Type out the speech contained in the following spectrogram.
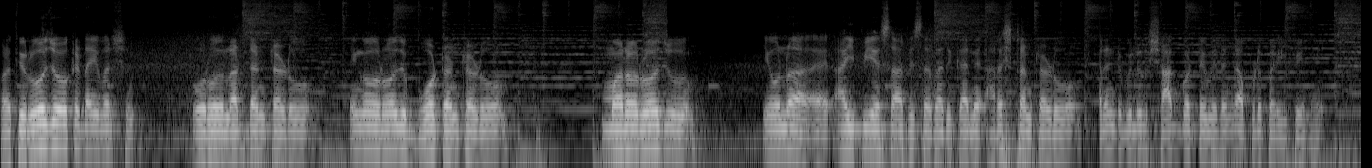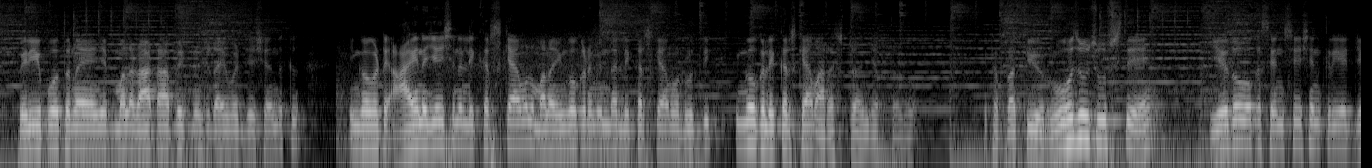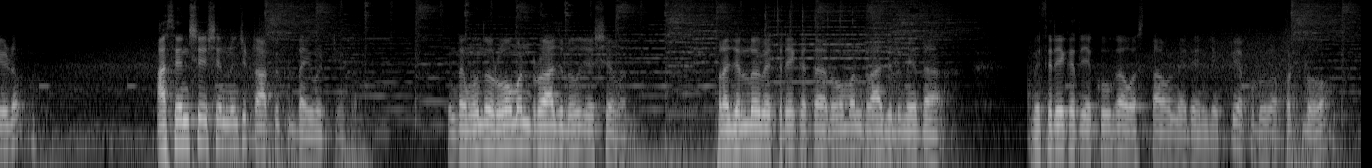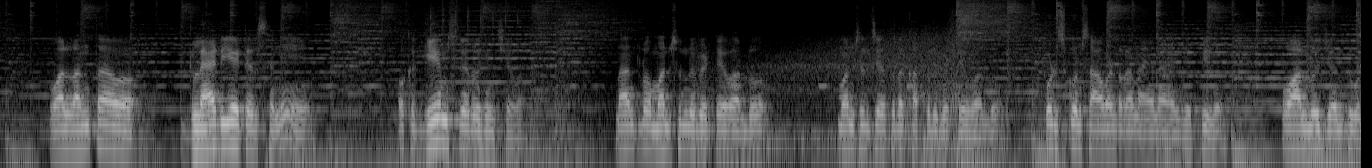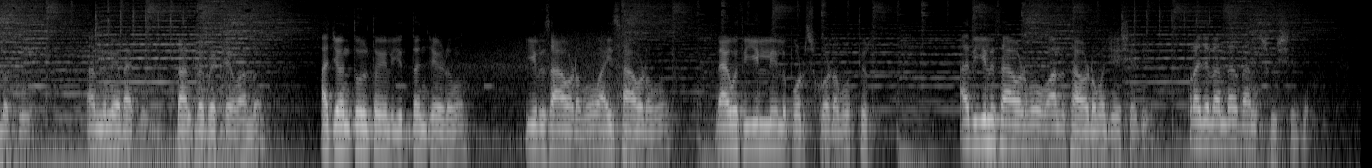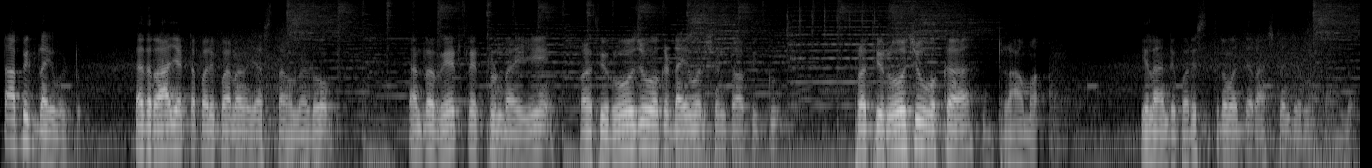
ప్రతిరోజు ఒక డైవర్షన్ ఓ రోజు లడ్డు అంటాడు ఇంకో రోజు బోట్ అంటాడు మరో రోజు ఏమన్నా ఐపీఎస్ ఆఫీసర్ అధికారిని అరెస్ట్ అంటాడు. కరెంటు బిల్లులు షాక్ కొట్టే విధంగా అప్పుడే పెరిగిపోయినాయి. పెరిగిపోతున్నాయని చెప్పి మళ్ళీ ఆ టాపిక్ నుంచి డైవర్ట్ చేసేందుకు ఇంకొకటి ఆయన చేసిన లిక్కర్ స్కాములు మనం ఇంకొకటి మీద లిక్కర్ స్కాములు రుద్ది ఇంకొక లిక్కర్ స్కామ్ అరెస్ట్ అని చెప్తాడు. ఇక ప్రతిరోజు చూస్తే ఏదో ఒక సెన్సేషన్ క్రియేట్ చేయడం ఆ సెన్సేషన్ నుంచి టాపిక్ డైవర్ట్ చేయడం. ఇంతకుముందు రోమన్ రాజులు చేసేవాళ్ళు. ప్రజల్లో వ్యతిరేకత రోమన్ రాజుల మీద వ్యతిరేకత ఎక్కువగా వస్తూ ఉండేది అని చెప్పి అప్పుడు అప్పట్లో వాళ్ళంతా గ్లాడియేటర్స్ అని ఒక గేమ్స్ నిర్వహించేవాళ్ళు. దాంట్లో మనుషులను పెట్టేవాళ్ళు మనుషుల చేతిలో కత్తులు పెట్టేవాళ్ళు పొడుచుకొని సావంటారా నాయన అని చెప్పి వాళ్ళు జంతువులకు అన్ని రక దాంట్లో పెట్టేవాళ్ళు. ఆ జంతువులతో వీళ్ళు యుద్ధం చేయడము వీళ్ళు సావడము అవి సావడము లేకపోతే వీళ్ళు వీళ్ళు పొడుచుకోవడము అది వీళ్ళు సావడము వాళ్ళు సావడము చేసేది. ప్రజలందరూ దాన్ని చూసేది. Topic divert. లేదా రాజట్ట పరిపాలన చేస్తూ ఉన్నాడు దాంట్లో రేట్లు ఎట్లున్నాయి ప్రతిరోజు ఒక డైవర్షన్ టాపిక్ ప్రతిరోజు ఒక డ్రామా. ఇలాంటి పరిస్థితుల మధ్య రాష్ట్రం జరుగుతూ ఉంది.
